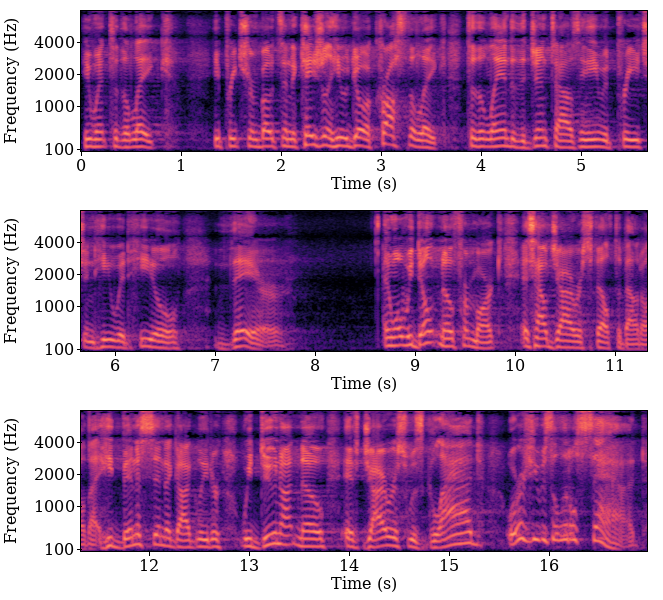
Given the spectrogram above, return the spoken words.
He went to the lake. He preached from boats. And occasionally he would go across the lake to the land of the Gentiles and he would preach and he would heal there. And what we don't know from Mark is how Jairus felt about all that. He'd been a synagogue leader. We do not know if Jairus was glad or if he was a little sad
